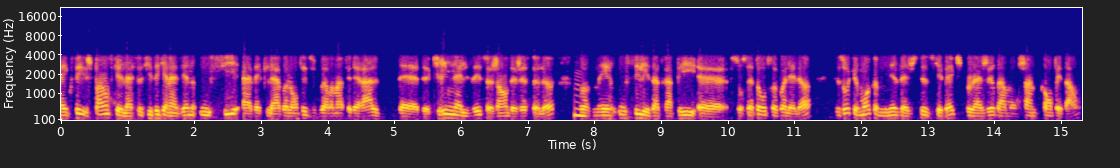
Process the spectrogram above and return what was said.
Ben écoutez, je pense que la société canadienne aussi, avec la volonté du gouvernement fédéral de, de criminaliser ce genre de gestes-là, Mm. va venir aussi les attraper euh, sur cet autre volet-là. C'est sûr que moi, comme ministre de la Justice du Québec, je peux agir dans mon champ de compétences.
